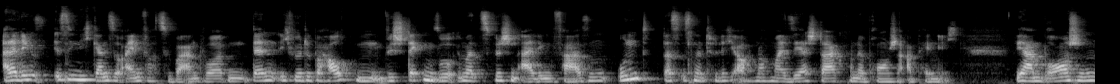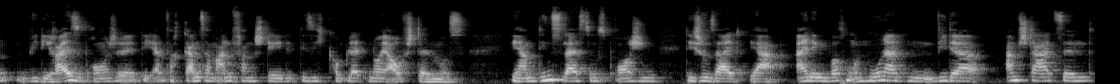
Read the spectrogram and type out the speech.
Allerdings ist sie nicht ganz so einfach zu beantworten, denn ich würde behaupten, wir stecken so immer zwischen einigen Phasen und das ist natürlich auch nochmal sehr stark von der Branche abhängig. Wir haben Branchen wie die Reisebranche, die einfach ganz am Anfang steht, die sich komplett neu aufstellen muss. Wir haben Dienstleistungsbranchen, die schon seit ja, einigen Wochen und Monaten wieder am Start sind,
